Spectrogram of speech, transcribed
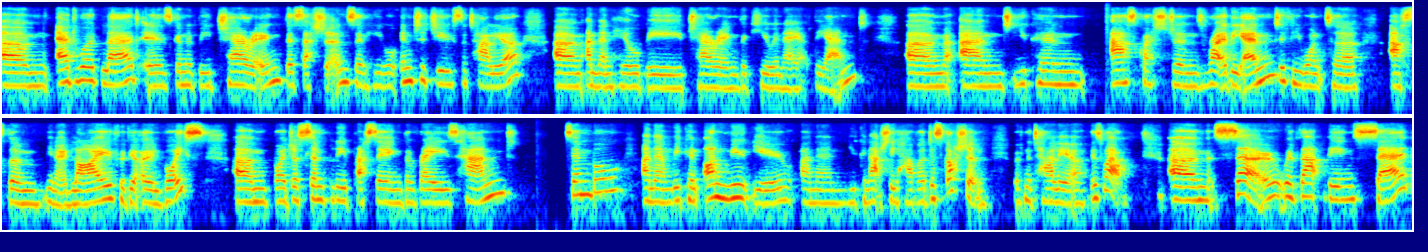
Um, Edward Laird is going to be chairing the session, so he will introduce Natalia um, and then he'll be chairing the Q&A at the end. Um, and you can ask questions right at the end if you want to ask them you know, live with your own voice um, by just simply pressing the raise hand symbol and then we can unmute you and then you can actually have a discussion with Natalia as well. Um, so with that being said,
